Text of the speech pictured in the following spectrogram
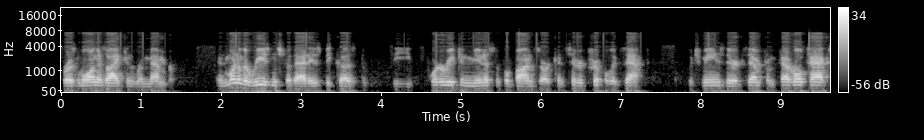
for as long as I can remember. And one of the reasons for that is because the the Puerto Rican municipal bonds are considered triple exempt, which means they're exempt from federal tax,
